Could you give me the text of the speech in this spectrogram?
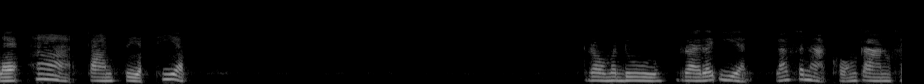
และ 5. การเปรียบเทียบ เรามาดูรายละเอียดลักษณะของการข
